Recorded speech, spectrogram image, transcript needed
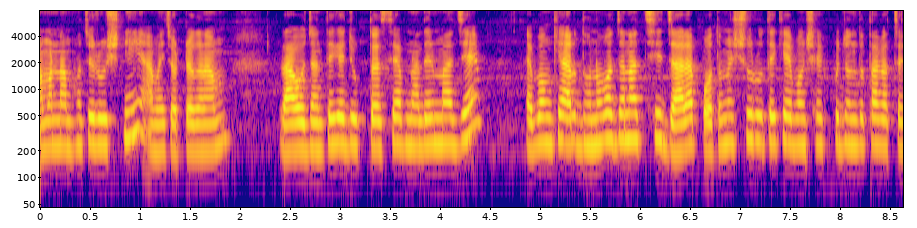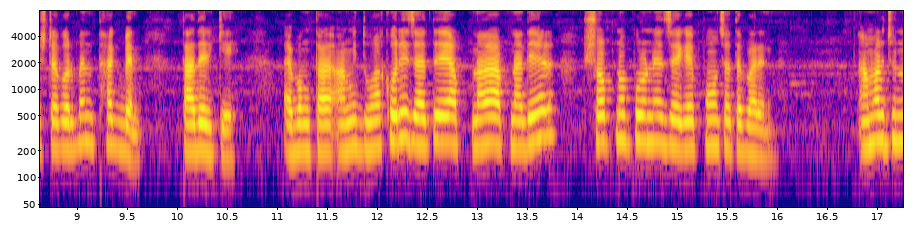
আমার নাম হচ্ছে রুশনি, আমি চট্টগ্রাম রাউজান থেকে যুক্ত আছি আপনাদের মাঝে। এবং কি আরও ধন্যবাদ জানাচ্ছি যারা প্রথমে শুরু থেকে এবং শেষ পর্যন্ত থাকার চেষ্টা করবেন, থাকবেন তাদেরকে। এবং তা, আমি দোয়া করি যাতে আপনারা আপনাদের স্বপ্ন পূরণের জায়গায় পৌঁছাতে পারেন। আমার জন্য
